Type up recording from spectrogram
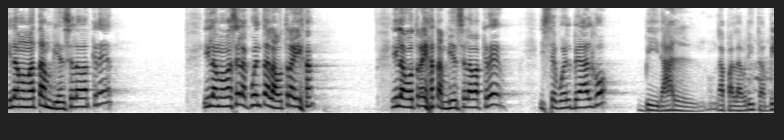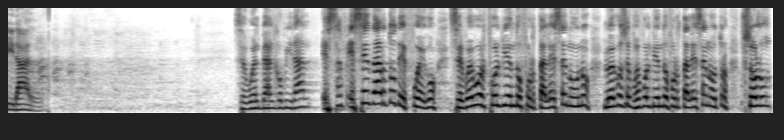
Y la mamá también se la va a creer. Y la mamá se la cuenta a la otra hija. Y la otra hija también se la va a creer y se vuelve algo viral. La palabrita, viral. Se vuelve algo viral. ese dardo de fuego se fue volviendo fortaleza en uno, luego se fue volviendo fortaleza en otro, solo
